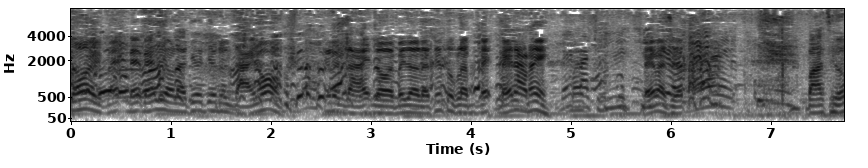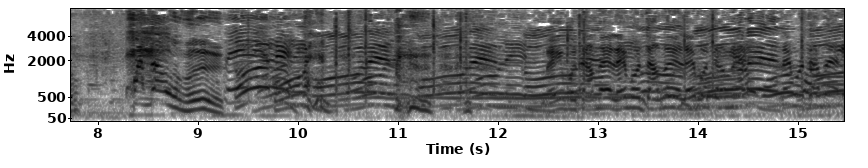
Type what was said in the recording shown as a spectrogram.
Rồi bé bé bé liều là chưa chưa được giải đúng không? Chưa được giải. Rồi bây giờ là tiếp tục là bé, bé nào đây? Bé bà sướng. Bà sướng. Bắt đầu. Ừ. lấy một trăm đây lấy một trăm đây lấy một trăm đây lấy một trăm đây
